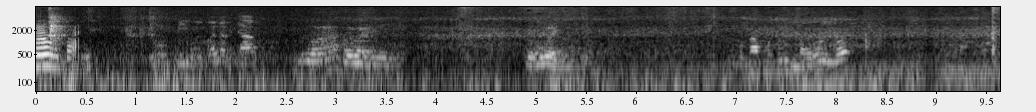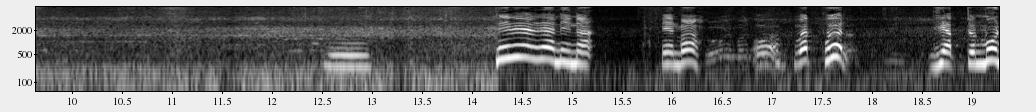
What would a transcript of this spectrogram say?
อ้าวบาน ปีไว้บ่ดับจับ ว้าไปไว้นี่เดี๋ยวไว้นี่ผมทำมันขึ้นไปรุ่นรถ อืม นี่นี่นี่นี่น่ะเห็นป่ะโอ้วัดพื้นเหยียบจนมุน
